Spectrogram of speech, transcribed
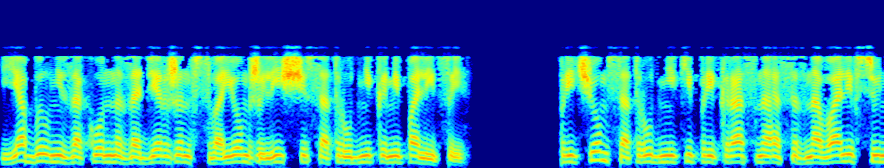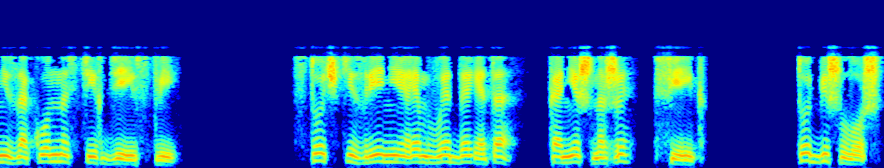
я был незаконно задержан в своем жилище сотрудниками полиции. Причем сотрудники прекрасно осознавали всю незаконность их действий. С точки зрения МВД это, конечно же, фейк. То бишь ложь.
